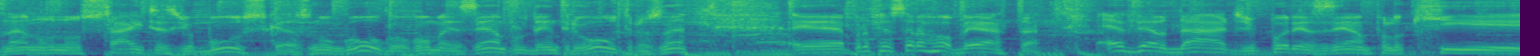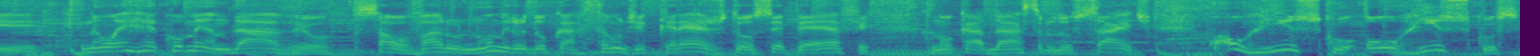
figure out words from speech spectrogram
né, no, nos sites de buscas, no Google, como exemplo, dentre outros, né? É, professora Roberta, é verdade, por exemplo, que não é recomendável salvar o número do cartão de crédito ou CPF no cadastro do site? Qual o risco ou riscos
